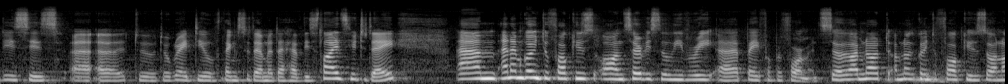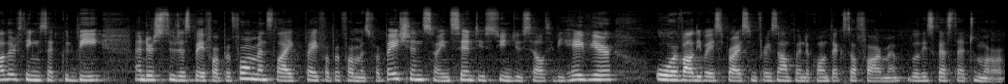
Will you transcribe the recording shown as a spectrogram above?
this is uh, to, to, a great deal thanks to them that I have these slides here today. Um, and I'm going to focus on service delivery uh, pay for performance. So I'm not, I'm not going to focus on other things that could be understood as pay for performance, like pay for performance for patients, so incentives to induce healthy behavior, or value-based pricing, for example, in the context of pharma. We'll discuss that tomorrow.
